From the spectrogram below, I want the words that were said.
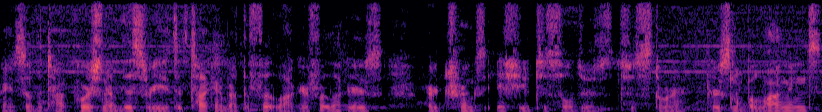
right, so the top portion of this reads it's talking about the footlocker. Footlockers are trunks issued to soldiers to store personal belongings.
